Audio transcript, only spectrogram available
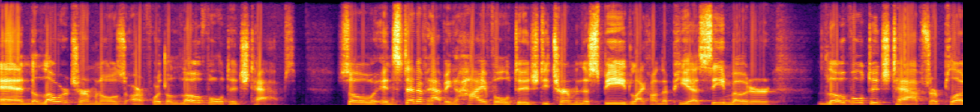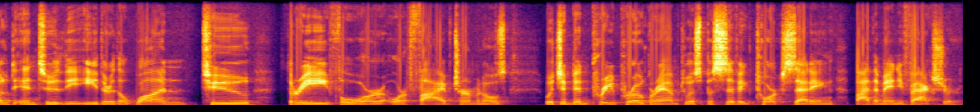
and the lower terminals are for the low voltage taps. So instead of having high voltage determine the speed like on the PSC motor, low voltage taps are plugged into the either the one, two, three, four, or five terminals, which have been pre-programmed to a specific torque setting by the manufacturer.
